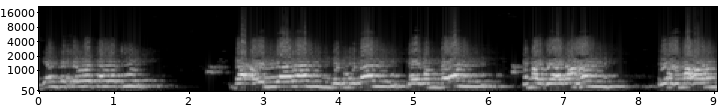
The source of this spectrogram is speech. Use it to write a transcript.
إذا تصور تهوكي دا أولياء بزرگان پیغمبران ہما جاگاہان یا ہما آن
